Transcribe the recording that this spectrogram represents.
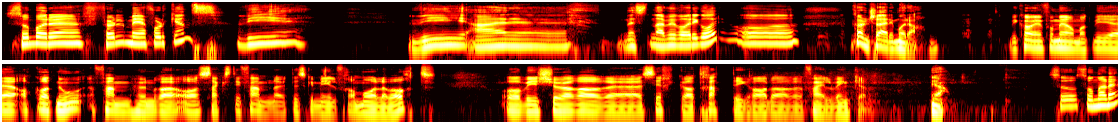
Så bare følg med, folkens. Vi Vi er eh, nesten der vi var i går, og kanskje er i morgen. Vi kan jo informere om at vi er akkurat nå 565 nautiske mil fra målet vårt. Og vi kjører eh, ca. 30 grader feil vinkel. Ja. Så sånn er det.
